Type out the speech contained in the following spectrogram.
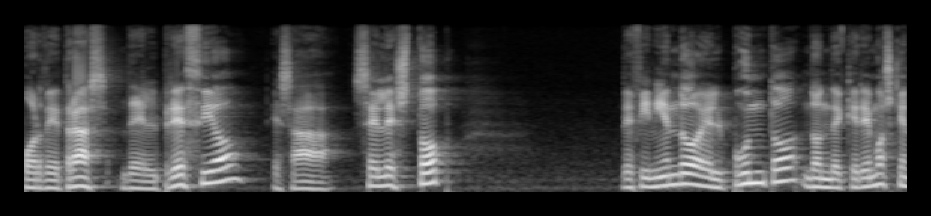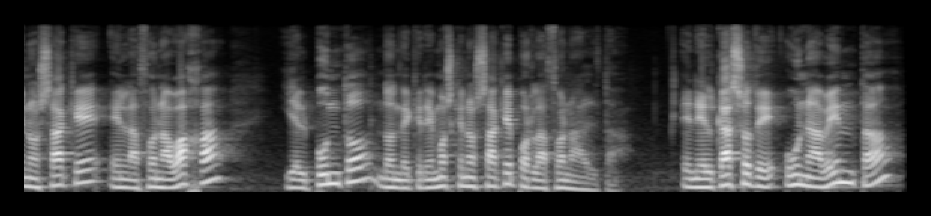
por detrás del precio, esa sell stop, definiendo el punto donde queremos que nos saque en la zona baja y el punto donde queremos que nos saque por la zona alta. En el caso de una venta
